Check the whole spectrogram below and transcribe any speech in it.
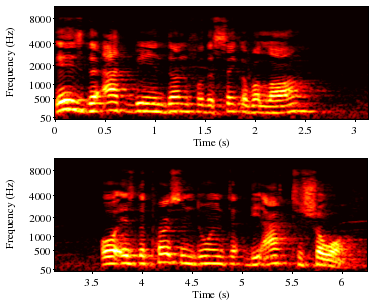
is the act being done for the sake of Allah or is the person doing the act to show off?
